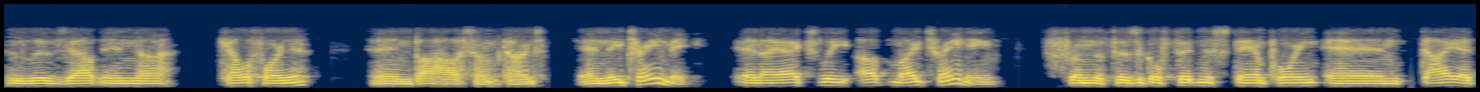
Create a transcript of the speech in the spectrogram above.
who lives out in uh, California and Baja sometimes. And they trained me. And I actually upped my training from the physical fitness standpoint and diet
